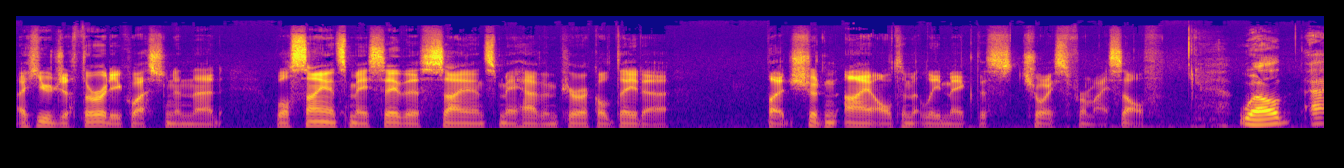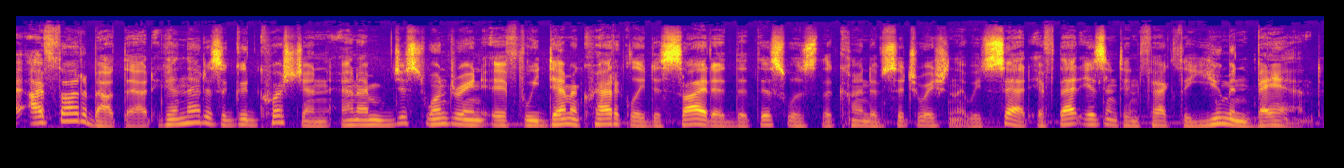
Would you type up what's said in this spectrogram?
a huge authority question in that, well, science may say this, science may have empirical data, but shouldn't I ultimately make this choice for myself? Well, I, have thought about that. Again, that is a good question. And I'm just wondering if we democratically decided that this was the kind of situation that we set, if that isn't, in fact, the human band.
